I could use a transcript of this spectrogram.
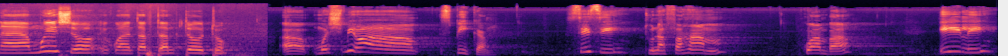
na ya mwisho ilikuwa natafuta mtoto. Uh, Mheshimiwa Spika, sisi tunafahamu kwamba ili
